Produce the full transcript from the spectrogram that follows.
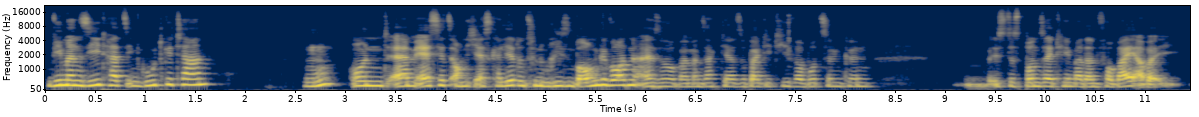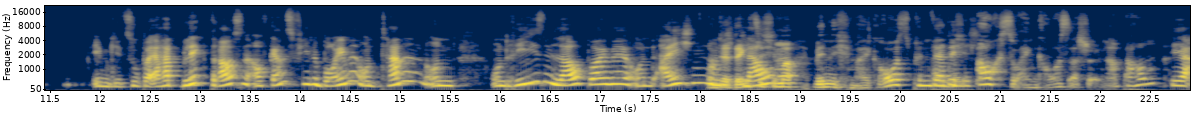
wie man sieht, hat es ihm gut getan. Mhm. Und ähm, er ist jetzt auch nicht eskaliert und zu einem riesen Baum geworden. Also, weil man sagt ja, sobald die tiefer wurzeln können, ist das Bonsai-Thema dann vorbei. Aber ihm geht's super. Er hat Blick draußen auf ganz viele Bäume und Tannen und, und riesen Laubbäume und Eichen. Und, Und, er denkt glaube, sich immer, wenn ich mal groß bin, werde ich ich- auch so ein großer, schöner Baum. Ja,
